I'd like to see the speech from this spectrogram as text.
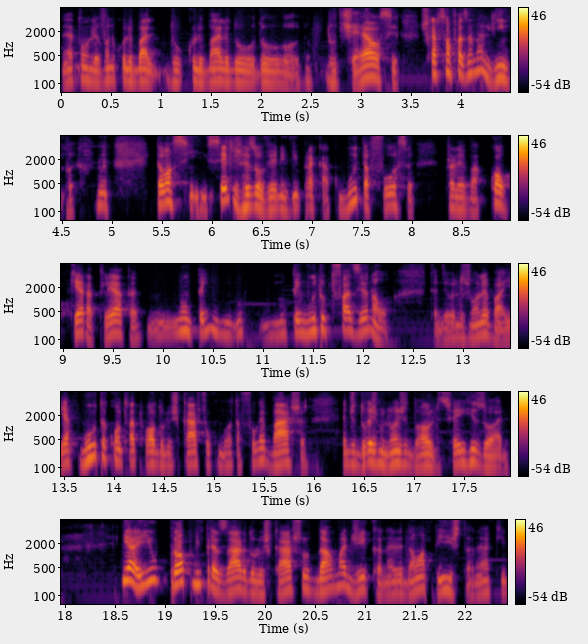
né? Estão levando Koulibaly do do, do, do, Chelsea. Os caras estão fazendo a limpa. Então, assim, se eles resolverem vir para cá com muita força para levar qualquer atleta, não tem, não tem muito o que fazer, não. Entendeu? Eles vão levar. E a multa contratual do Luiz Castro com o Botafogo é baixa, é de 2 milhões de dólares. Isso é irrisório. E aí o próprio empresário do Luiz Castro dá uma dica, né? Ele dá uma pista, né? Que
